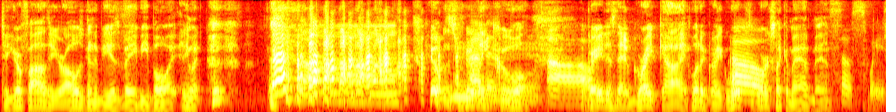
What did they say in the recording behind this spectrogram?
To your father, you're always going to be his baby boy. And he went, It was really cool. Greatest, great guy. What a great works, Oh. works like a madman. So sweet.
